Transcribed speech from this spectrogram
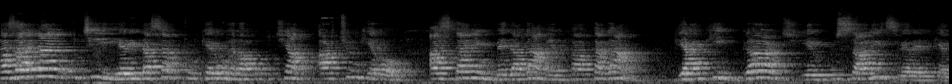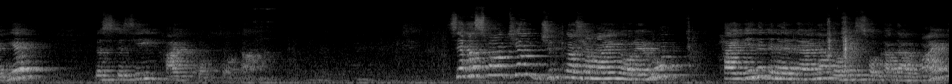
1908-ի երիտասարդ թուրքերու հեղափոխության արդյունք եղող ազգային pedagogan եւ քաղաքական գյանքի գարջ եւ հուսալից վերելքեն եւ կսկսի հայ կողտոտանը։ Սեղասվանության ճգնաժամային օրերում հայդենը կներգայանա որպես հոգադար մայր,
